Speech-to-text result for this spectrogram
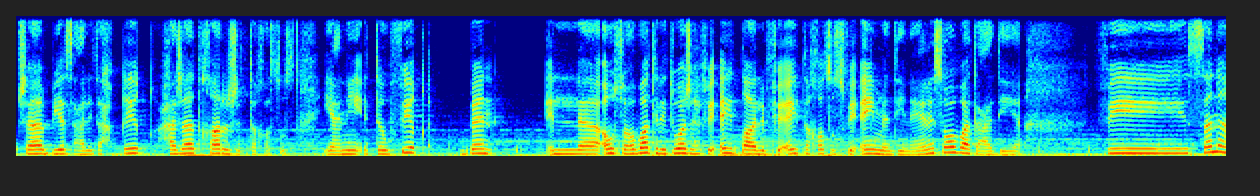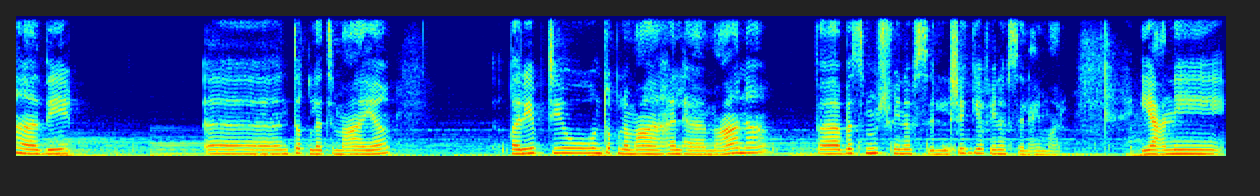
شاب يسعى لتحقيق حاجات خارج التخصص. يعني التوفيق بين أو صعوبات اللي تواجه في أي طالب في أي تخصص في أي مدينة يعني صعوبات عادية. في السنة هذه آه انتقلت معايا قريبتي وانتقلوا معاها أهلها معانا فبس مش في نفس الشقة في نفس العمارة. يعني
